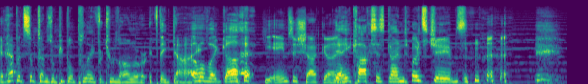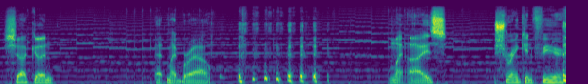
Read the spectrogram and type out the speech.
It happens sometimes when people play for too long or if they die. Oh my god. He aims his shotgun. Yeah, he cocks his gun towards James. shotgun at my brow. my eyes shrink in fear.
